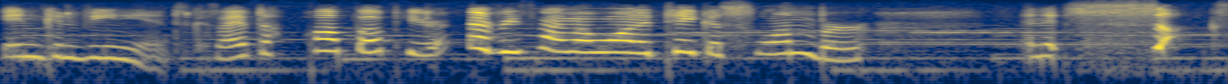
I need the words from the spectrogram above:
inconvenient because I have to hop up here every time I want to take a slumber and it sucks.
